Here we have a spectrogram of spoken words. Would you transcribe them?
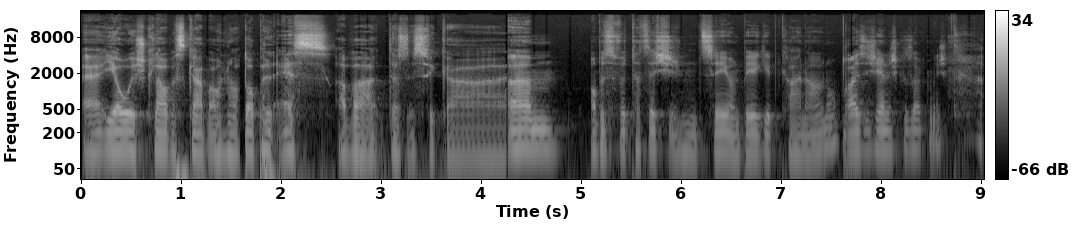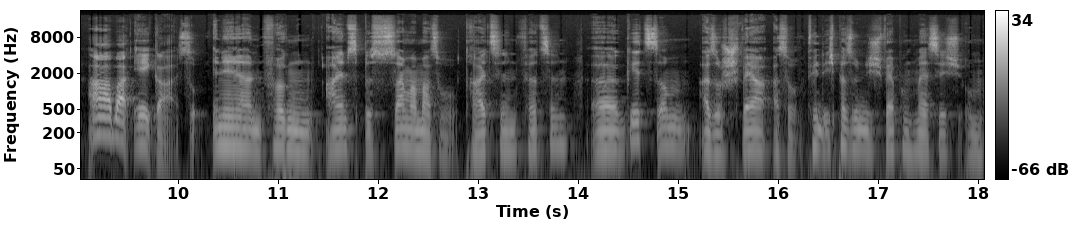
Äh, yo, ich glaube, es gab auch noch Doppel-S, aber das ist egal. Ähm, ob es für tatsächlich ein C und B gibt, keine Ahnung. Weiß ich ehrlich gesagt nicht. Aber egal. So, in den Folgen 1 bis, sagen wir mal so, 13, 14, äh, geht es um, also schwer, also finde ich persönlich schwerpunktmäßig um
